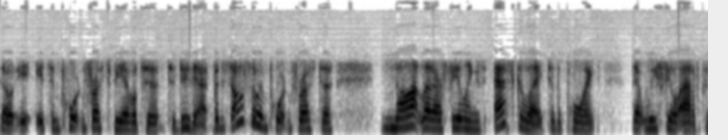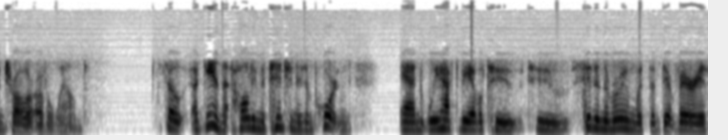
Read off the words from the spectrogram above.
So it, it's important for us to be able to, to do that. But it's also important for us to not let our feelings escalate to the point that we feel out of control or overwhelmed. So again, that holding the tension is important, and we have to be able to to sit in the room with the various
